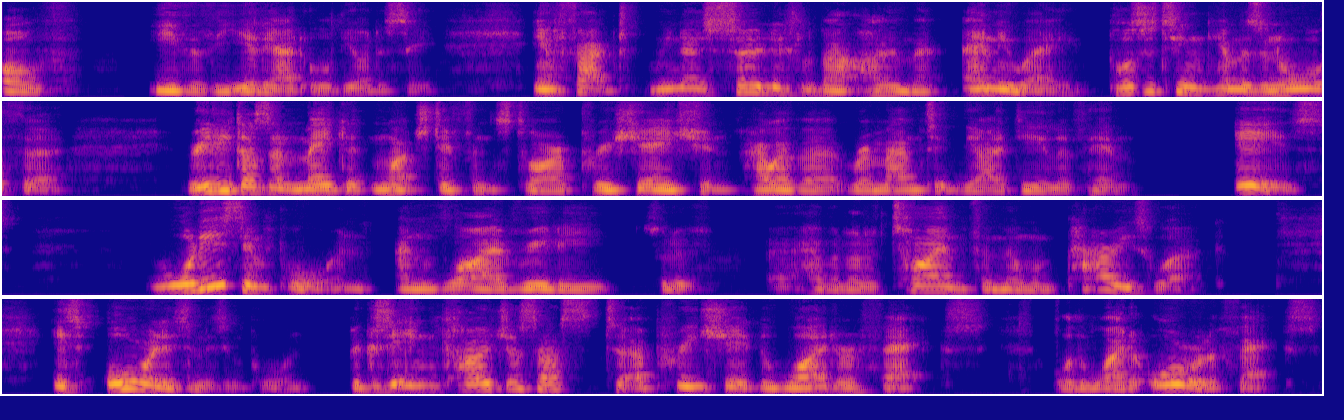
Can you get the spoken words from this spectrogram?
of either the Iliad or the Odyssey. In fact, we know so little about Homer anyway. Positing him as an author really doesn't make it much difference to our appreciation, however romantic the ideal of him is. What is important, and why I really sort of uh, have a lot of time for Milman Parry's work, is oralism is important because it encourages us to appreciate the wider effects or the wider oral effects,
